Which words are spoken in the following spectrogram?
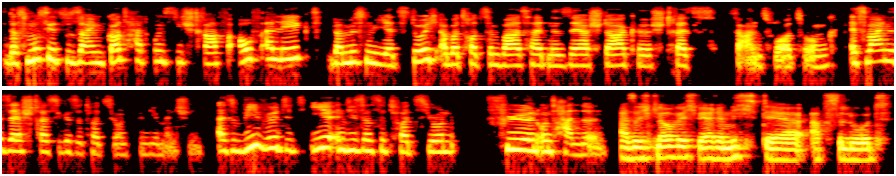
das muss jetzt so sein, Gott hat uns die Strafe auferlegt, da müssen wir jetzt durch, aber trotzdem war es halt eine sehr starke Stressverantwortung. Es war eine sehr stressige Situation für die Menschen. Also wie würdet ihr in dieser Situation fühlen und handeln? Also ich glaube, ich wäre nicht der absolut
